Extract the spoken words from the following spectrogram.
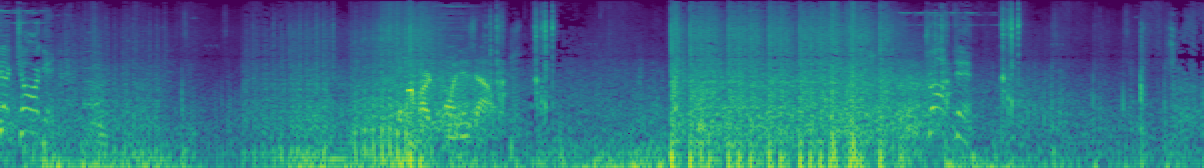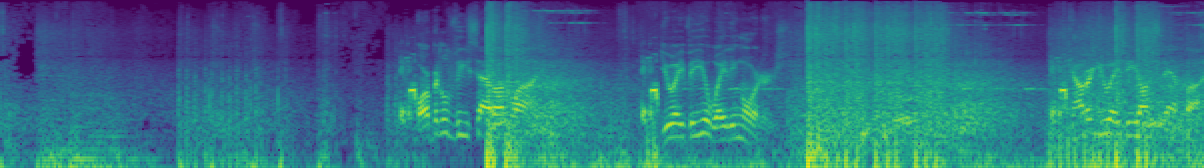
Check target! Hardpoint is ours. Dropped him! Orbital VSAT online. UAV awaiting orders. Counter UAV on standby.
